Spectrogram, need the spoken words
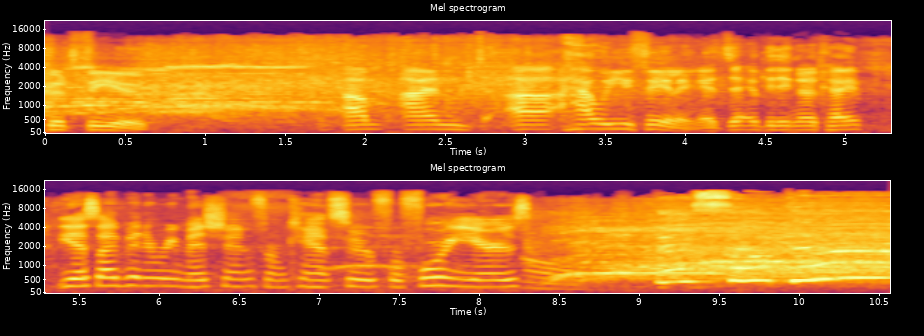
Good for you. Um, and uh, how are you feeling? Is everything okay? Yes, I've been in remission from cancer for four years. Oh. That's so good.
